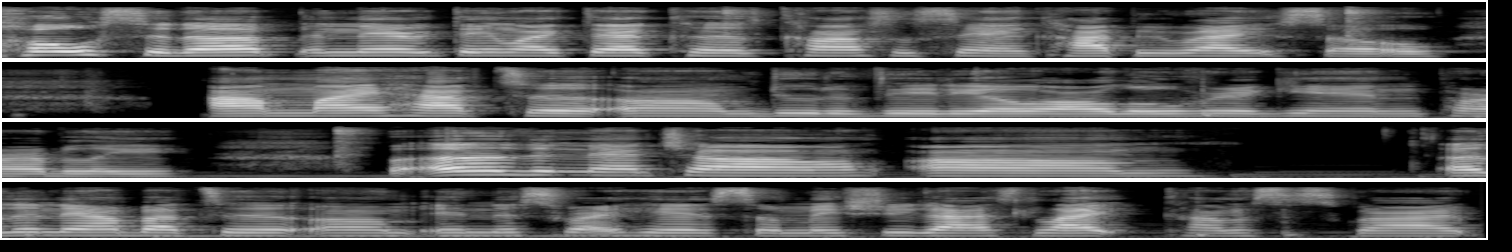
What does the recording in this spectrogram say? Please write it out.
post it up and everything like that because constantly saying copyright. So I might have to um do the video all over again probably. But other than that, y'all, um other than that, I'm about to um, end this right here. So make sure you guys like, comment, subscribe.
